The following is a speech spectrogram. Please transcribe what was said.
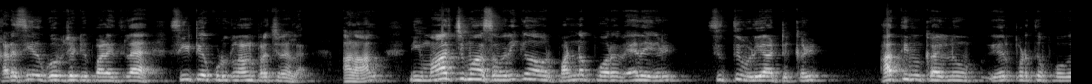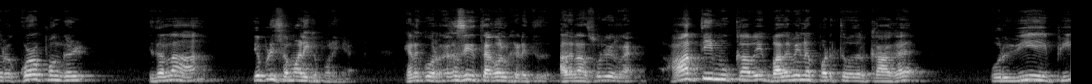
கடைசியில் கோபிச்செட்டிப்பாளையத்தில் சீட்டே கொடுக்கலாம்னு பிரச்சனை இல்லை. ஆனால் நீங்கள் மார்ச் மாதம் வரைக்கும் அவர் பண்ண போகிற வேலைகள் சித்து விளையாட்டுக்கள் அதிமுக இன்னும் ஏற்படுத்த போகிற குழப்பங்கள் இதெல்லாம் எப்படி சமாளிக்க போகிறீங்க எனக்கு ஒரு ரகசிய தகவல் கிடைத்தது. அதை நான் சொல்லிடுறேன். அதிமுகவை பலவீனப்படுத்துவதற்காக ஒரு விஐபி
